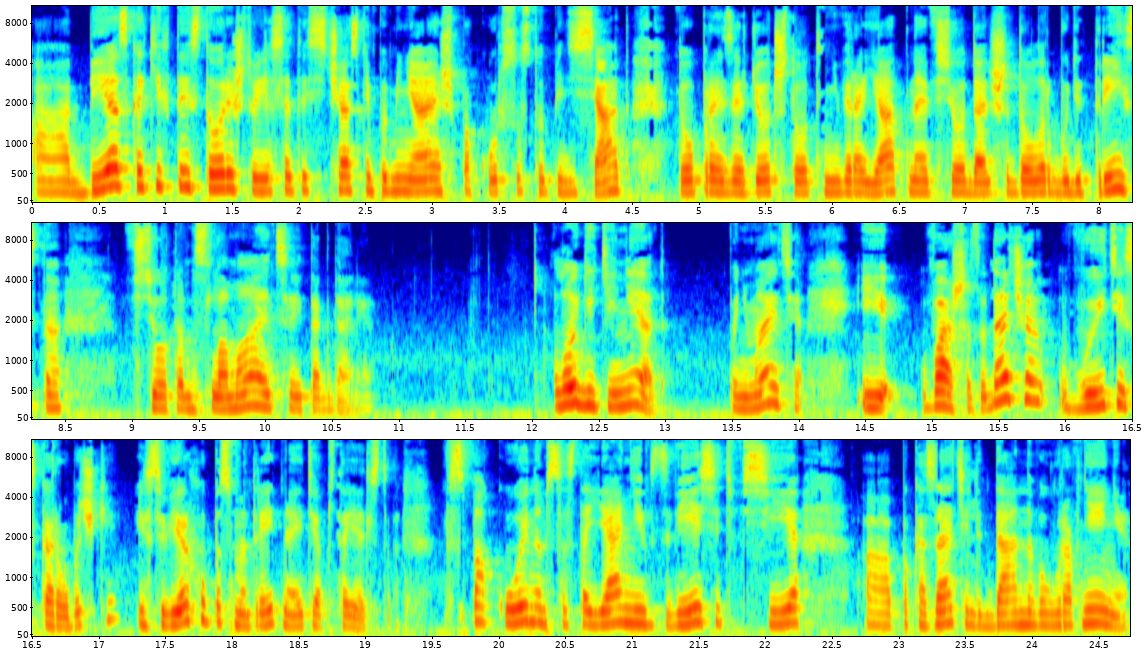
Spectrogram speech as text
А без каких-то историй, что если ты сейчас не поменяешь по курсу 150, то произойдет что-то невероятное, все, дальше доллар будет 300, все там сломается и так далее. Логики нет. Понимаете? И ваша задача выйти из коробочки и сверху посмотреть на эти обстоятельства. В спокойном состоянии взвесить все а, показатели данного уравнения.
